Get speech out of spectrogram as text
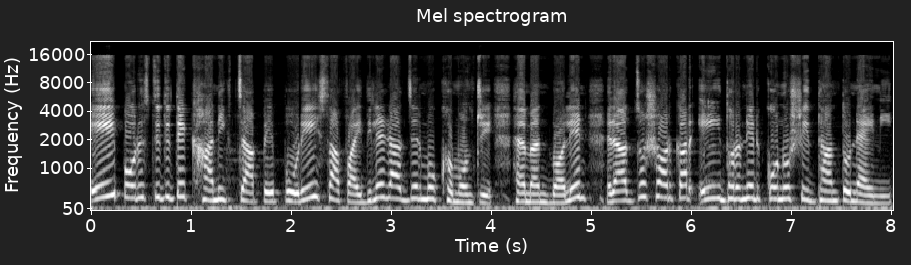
এই পরিস্থিতিতে খানিক চাপে পড়েই সাফাই দিলেন রাজ্যের মুখ্যমন্ত্রী। হেমন্ত বলেন, রাজ্য সরকার এই ধরনের কোনো সিদ্ধান্ত নেয়নি।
